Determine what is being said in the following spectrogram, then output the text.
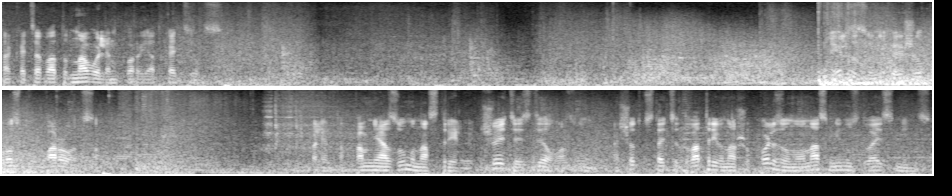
Так, хотя бы от одного линкора я откатился. Эльзас у них решил просто упороться. Блин, там по мне Азума настреливает. Что я тебе сделал, Азума? А счет, кстати, 2-3 в нашу пользу, но у нас минус 2 эсминца.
